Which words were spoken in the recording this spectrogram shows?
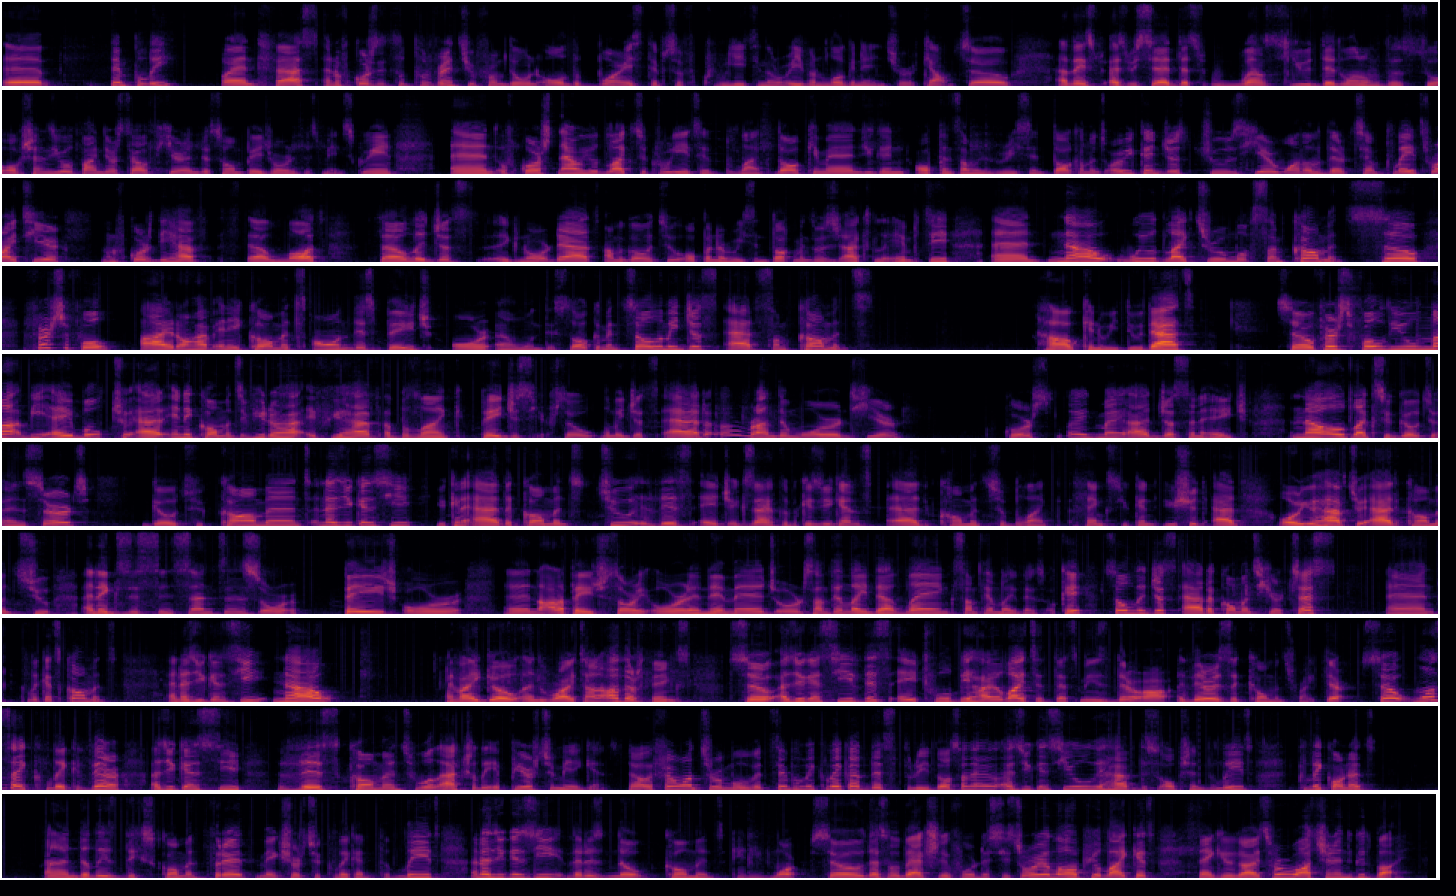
uh, simply and fast and of course it will prevent you from doing all the boring steps of creating or even logging into your account. So as, as we said that's once you did one of those two options you'll find yourself here in this homepage or this main screen. And of course now you'd like to create a blank document. You can open some of recent documents or you can just choose here one of their templates right here. And of course they have a lot so let's just ignore that. I'm going to open a recent document which is actually empty. And now we would like to remove some comments. So first of all, I don't have any comments on this page or uh, on this document. So let me just add some comments. How can we do that? So first of all, you'll not be able to add any comments if you don't have if you have a blank pages here. So let me just add a random word here. Of course, let me add just an H. And now I would like to go to insert go to comment and as you can see you can add the comments to this age exactly because you can add comments to blank things. You can you should add or you have to add comments to an existing sentence or page or uh, not a page sorry or an image or something like that link something like this okay? So let's just add a comment here test and click as comments. And as you can see now if I go and write on other things so as you can see this H will be highlighted. That means there are there is a comment right there. So once I click there as you can see this comment will actually appear to me again. So if I want to remove it simply click at this three dots and as you can see you will have this option delete. Click on it and delete this comment thread. Make sure to click at delete and as you can see there is no comment anymore. So this will be actually for this tutorial. I hope you like it. Thank you guys for watching and goodbye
